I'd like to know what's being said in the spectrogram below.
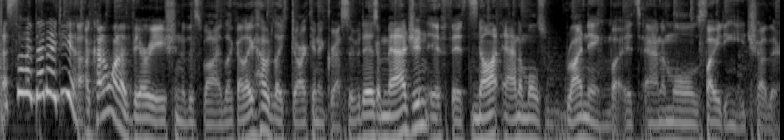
That's not a bad idea. I kind of want a variation of this vibe. Like I like how like dark and aggressive it is. Imagine if it's not animals running, but it's animals fighting each other.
